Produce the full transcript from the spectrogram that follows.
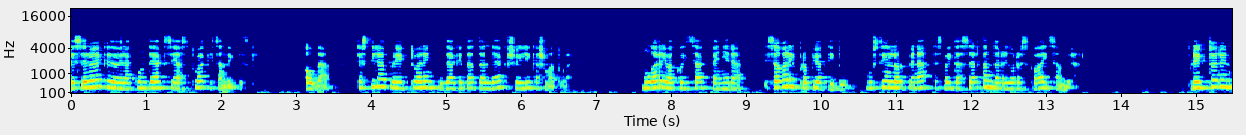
bezeroek edo erakundeak zehaztuak izan daitezke. Hau da, ez dira proiektuaren kudeaketa taldeak soilik asmatuak. Mugarri bakoitzak, gainera, ezaugarri propioak ditu, guztien lorpena ez baita zertan derrigorrezkoa izan behar. Proiektuaren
